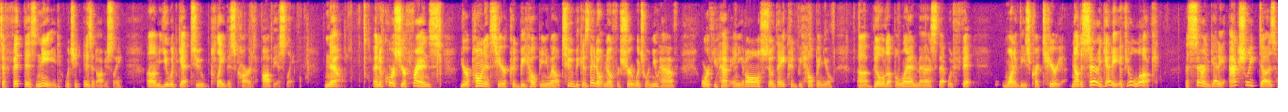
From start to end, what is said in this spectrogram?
to fit this need, which it isn't obviously, um, you would get to play this card, obviously. Now, and of course your friends, your opponents here could be helping you out too because they don't know for sure which one you have or if you have any at all, so they could be helping you uh, build up a landmass that would fit one of these criteria. Now, the Serengeti, if you'll look, the Serengeti actually does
